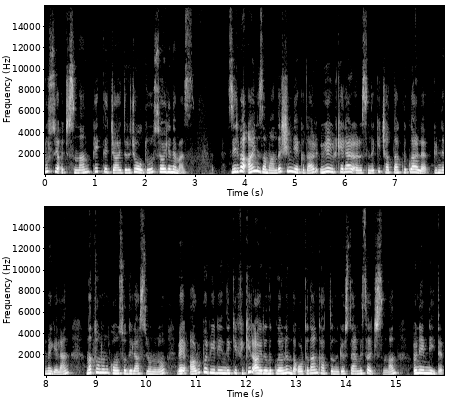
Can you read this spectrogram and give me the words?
Rusya açısından pek de caydırıcı olduğu söylenemez. Zirve aynı zamanda şimdiye kadar üye ülkeler arasındaki çatlaklıklarla gündeme gelen NATO'nun konsolidasyonunu ve Avrupa Birliği'ndeki fikir ayrılıklarının da ortadan kalktığını göstermesi açısından önemliydi.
